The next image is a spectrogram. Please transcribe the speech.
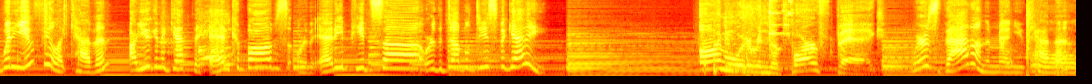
What do you feel like, Kevin? Are you gonna get the Ed kebabs, or the Eddie pizza, or the Double D spaghetti? I'm ordering the barf bag. Where's that on the menu, Kevin?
